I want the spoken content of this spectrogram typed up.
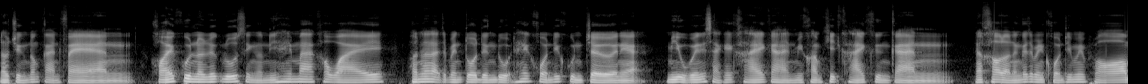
เราจึงต้องการแฟน ขอให้คุณระลึกรู้สิ่งเหล่านี้ให้มากเข้าไว้ เพราะนั่นอาจจะเป็นตัวดึงดูดให้คนที่คุณเจอเนี่ยมีอุปนิสัยคล้ายๆกัน มีความคิดคล้ายคลึงกัน และเขาเหล่านั้นก็จะเป็นคนที่ไม่พร้อม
